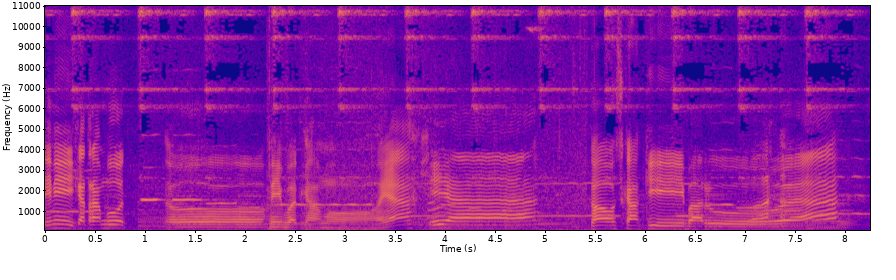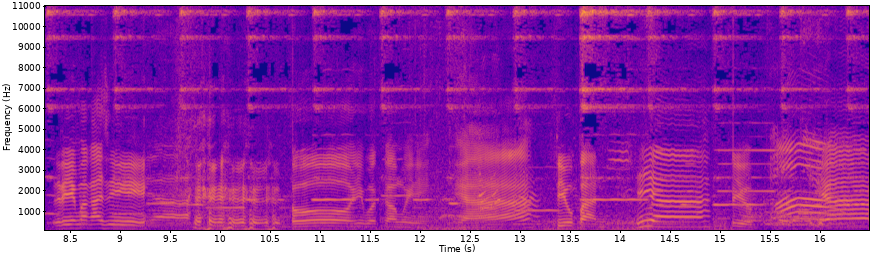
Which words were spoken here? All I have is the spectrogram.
Ini ikat rambut. Tuh, ini buat kamu ya. Iya. Kaos kaki baru ya. Terima kasih. oh, ini buat kamu ini. Ya, tiupan. Iya. Yuk. Ya.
